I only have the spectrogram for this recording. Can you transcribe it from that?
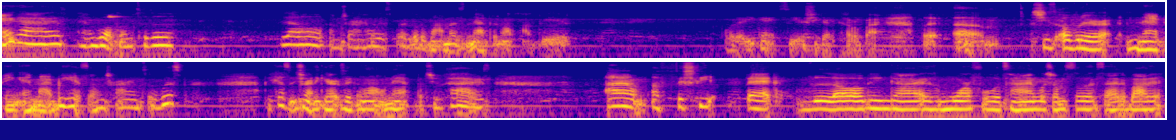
Hey guys, and welcome to the vlog. I'm trying to whisper. Little mama's napping on my bed. Oh, you can't see her. She got the cover by. But um, she's over there napping in my bed, so I'm trying to whisper because we're trying to get her to take a long nap. But you guys, I am officially back vlogging, guys, more full time, which I'm so excited about it.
